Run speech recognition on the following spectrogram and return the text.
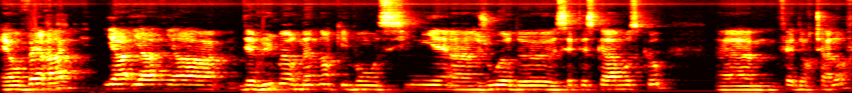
Et on verra. Il y, a, il, y a, il y a, des rumeurs maintenant qu'ils vont signer un joueur de CTSK à Moscou, euh, Fedor Chalov.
